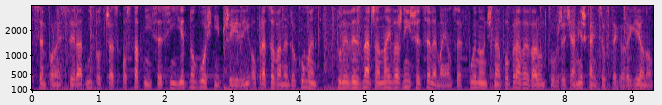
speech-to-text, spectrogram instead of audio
Sępoleńscy radni podczas ostatniej sesji jednogłośnie przyjęli opracowany dokument, który wyznacza najważniejsze cele mające wpłynąć na poprawę warunków życia mieszkańców tego regionu.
